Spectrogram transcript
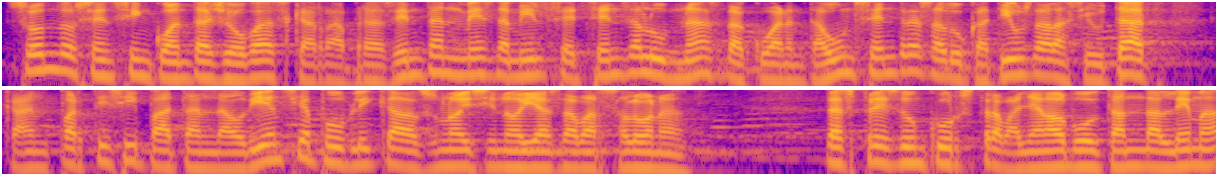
Són 250 joves que representen més de 1.700 alumnes de 41 centres educatius de la ciutat que han participat en l'audiència pública als nois i noies de Barcelona. Després d'un curs treballant al voltant del lema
